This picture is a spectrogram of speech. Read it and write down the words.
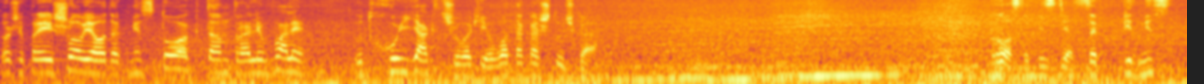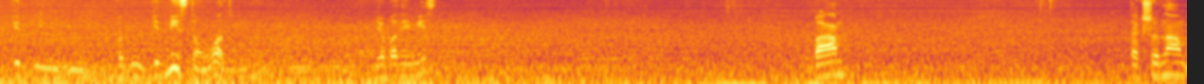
Коротше, перейшов я отак місток, там тралівалі. Тут хуяк, чуваки, от така штучка. Просто піздець. Це під міст. Під, під, під містом, от. Йобаний міст. Бам. Так що нам.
